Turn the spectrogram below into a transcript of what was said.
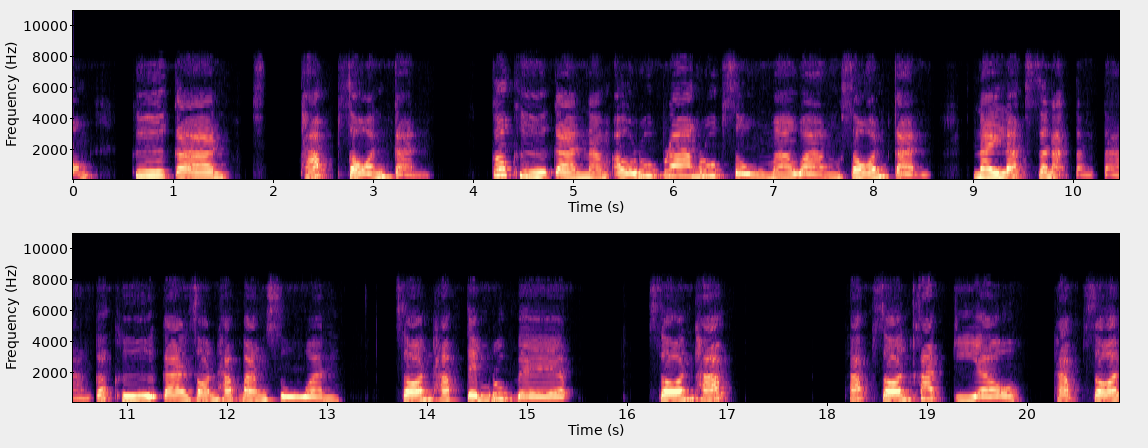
งคือการทับซ้อนกัน ก็คือการนำเอารูปร่างรูปทรงมาวางซ้อนกัน ในลักษณะต่างๆ ก็คือการซ้อนทับบางส่วน ซ้อนทับเต็มรูปแบบ ซ้อนทับ ทับซ้อนคาบเกี่ยว ทับซ้อน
